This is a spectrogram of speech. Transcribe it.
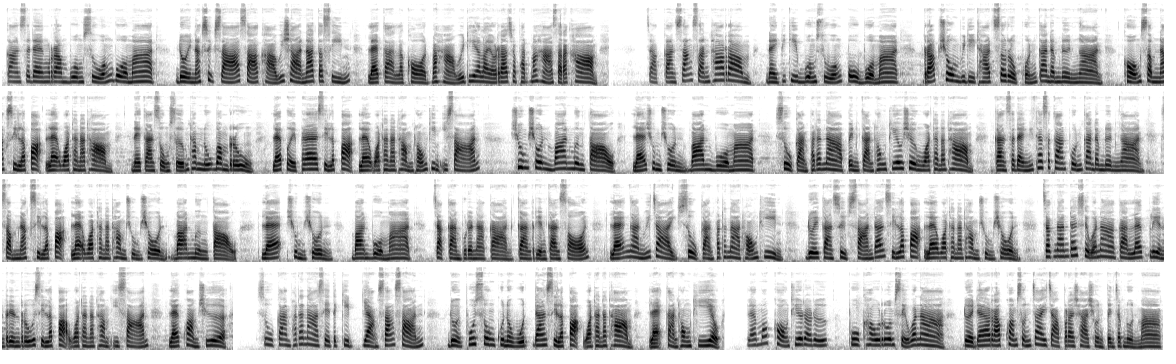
การแสดงรำบวงสวงบัวมาศโดยนักศึกษาสาขาวิชานาฏศิลป์ และการละครมหาวิทยาลัยราชภัฏมหาสารคาม จากการสร้างสรรค์ท่ารำในพิธีบวงสรวงปู่บัวมาศรับชมวิดีทัศน์สรุปผลการดำเนินงานของสำนักศิลปะและวัฒนธรรม ในการส่งเสริมทำนุบำรุง และเผยแพร่ศิลปะและวัฒนธรรมท้องถิ่นอีสาน ชุมชนบ้านเมืองเต่า และชุมชนบ้านบัวมาศ สู่การพัฒนาเป็นการท่องเที่ยวเชิงวัฒนธรรม การแสดงนิทรรศการผลการดำเนินงานสำนักศิลปะและวัฒนธรรมชุมชน บ้านเมืองเต่า และชุมชน บ้านบัวมาศจากการบูรณาการการเรียนการสอน และงานวิจัยสู่การพัฒนาท้องถิ่น โดยการสืบสารด้านศิลปะและวัฒนธรรมชุมชน จากนั้นได้เสวนาการแลกเปลี่ยนเรียนรู้ศิลปะวัฒนธรรมอีสาน และความเชื่อ สู่การพัฒนาเศรษฐกิจอย่างสร้างสรรค์ โดยผู้ทรงคุณวุฒิด้านศิลปะวัฒนธรรม และการท่องเที่ยว และมอบของที่ระลึก ผู้เข้าร่วมเสวนา โดยได้รับความสนใจจากประชาชนเป็นจำนวนมาก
